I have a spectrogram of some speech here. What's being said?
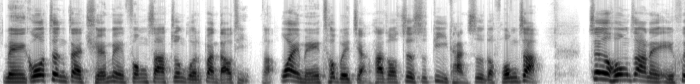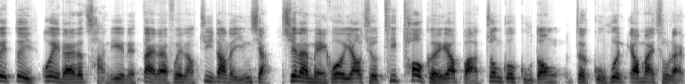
美国正在全面封杀中国的半导体。啊，外媒特别讲，他说这是地毯式的轰炸。这个轰炸呢，也会对未来的产业呢带来非常巨大的影响。现在美国要求 TikTok 要把中国股东的股份要卖出来，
